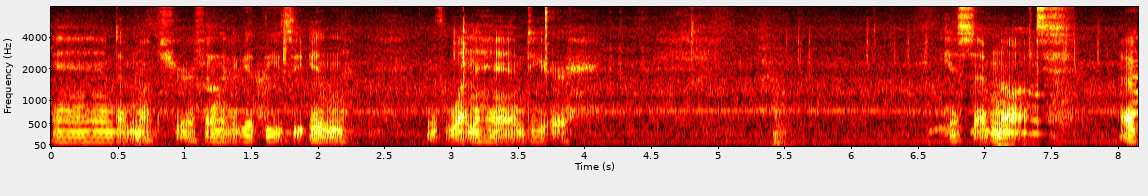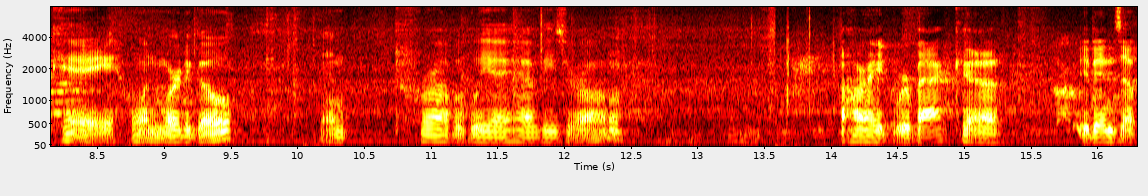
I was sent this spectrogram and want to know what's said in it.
And I'm not sure if I'm going to get these in with one hand here. Yes, I'm not. Okay, one more to go. And probably I have these wrong. Alright, we're back. Uh, it ends up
